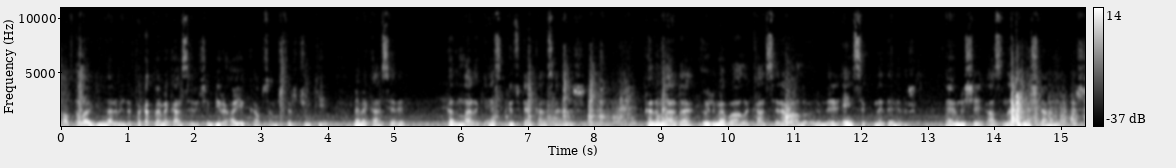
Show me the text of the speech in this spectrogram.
haftalar, günler verilir. Fakat meme kanseri için bir ayı kapsamıştır. Çünkü meme kanseri kadınlardaki en sık gözüken kanserdir. Kadınlarda ölüme bağlı, kansere bağlı ölümlerin en sık nedenidir. En önemli şey aslında bilinçlenmektir.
